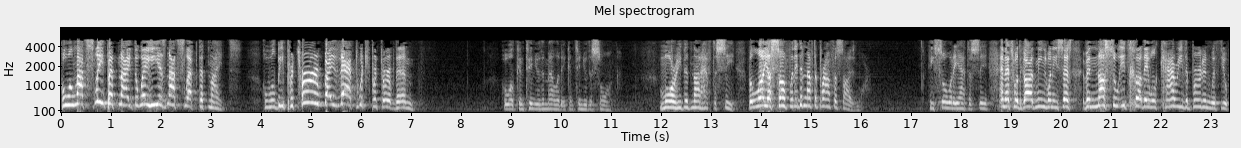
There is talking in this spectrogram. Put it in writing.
who will not sleep at night the way he has not slept at night, who will be perturbed by that which perturbed him, who will continue the melody, continue the song. More he did not have to see. V'lo yasaf, they didn't have to prophesize more. He saw what he had to see. And that's what God means when he says, V'nasu itcha, they will carry the burden with you.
